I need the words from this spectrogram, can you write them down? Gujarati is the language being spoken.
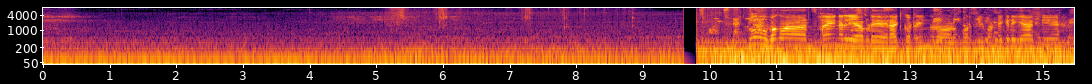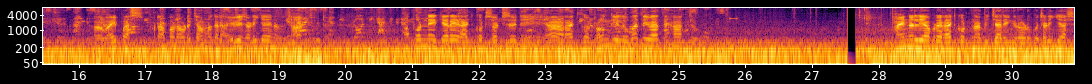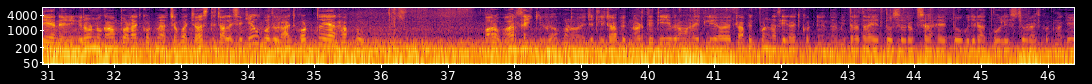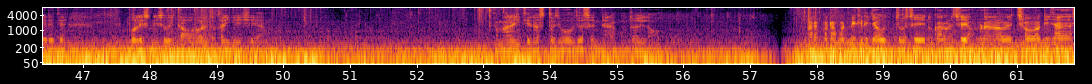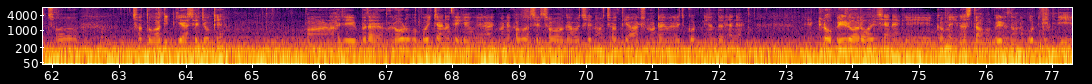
ઓ ભગવાન ફાઇનલી આપણે રાજકોટ રિંગ રોડ ઉપરથી પણ નીકળી ગયા છીએ. બાયપાસ ફટાફટ આપણે જામનગર હાઈવે ચડી જાય ને તો છૂટે આપણને ક્યારેય રાજકોટ ચડશે નહીં. હા રાજકોટ રંગીલું બધી વાત સાચું ફાઇનલી આપણે રાજકોટના બીજા રિંગ રોડ ઉપર ચડી ગયા છીએ અને રિંગ રોડનું કામ પણ રાજકોટમાં જબરજસ્ત ચાલે છે. કેવું બધું? રાજકોટ તો યાર આખું બારોબાર થઈ ગયું. હો જેટલી ટ્રાફિક નડતી હતી એ પ્રમાણે એટલી હવે ટ્રાફિક પણ નથી રાજકોટની અંદર. મિત્રતા હેતુ, સુરક્ષા હેતુ, ગુજરાત પોલીસ. જો રાજકોટમાં કેવી રીતે પોલીસની સુવિધાઓ હોય તો થઈ ગઈ છે અમારે અહીંથી રસ્તો જોવો જોશે ને જરાક, હું જોઈ લઉં. મારે ફટાફટ નીકળી જવું જોશે. એનું કારણ છે, હમણાં હવે છ વાગી જાય, છ છ તો વાગી જ ગયા છે, જોકે. હજી બધા રોડ ઉપર પહોંચ્યા નથી, કેમ કે આજ મને ખબર છે, છ વાગ્યા પછીનો, છ થી આઠનો ટાઈમ રાજકોટની અંદર છે ને, એટલો ભીડવાળો હોય છે ને કે ગમે રસ્તામાં ભીડ તમને ભૂટકી જ દઈએ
